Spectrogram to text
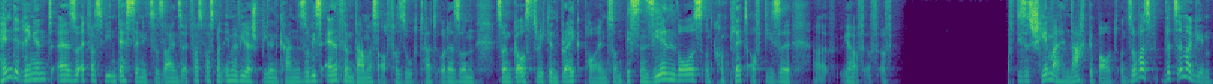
händeringend äh, so etwas wie in Destiny zu sein, so etwas, was man immer wieder spielen kann, so wie es Anthem damals auch versucht hat oder so ein so ein Ghost Recon Breakpoint, so ein bisschen seelenlos und komplett auf diese äh, ja auf, auf, auf auf dieses Schema nachgebaut. Und sowas wird es immer geben.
